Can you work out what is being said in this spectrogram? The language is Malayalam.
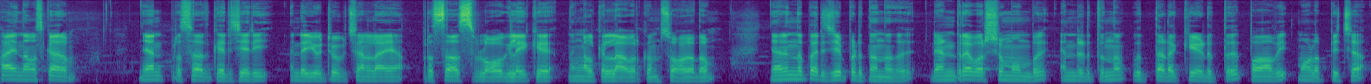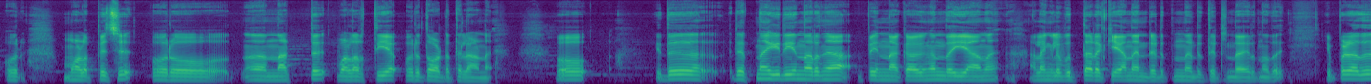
ഹായ് നമസ്കാരം. ഞാൻ പ്രസാദ് കരിച്ചേരി. എന്റെ യൂട്യൂബ് ചാനലായ പ്രസാദ് വ്ലോഗിലേക്ക് നിങ്ങൾക്കെല്ലാവർക്കും സ്വാഗതം. ഞാനിന്ന് പരിചയപ്പെടുത്തുന്നത് രണ്ടര വർഷം മുമ്പ് എന്റെ അടുത്തുനിന്ന് വിത്തടക്കി എടുത്ത് പാവി മുളപ്പിച്ച ഒരു മുളപ്പിച്ച് ഒരു നട്ട് വളർത്തിയ ഒരു തോട്ടത്തിലാണ്. അപ്പോൾ ഇത് രത്നഗിരി എന്ന് പറഞ്ഞാൽ പിന്നെ കഴുങ്ങം തയ്യാന്ന് അല്ലെങ്കിൽ വിത്തടക്കിയാന്ന് എന്റെ അടുത്ത് നിന്ന് എടുത്തിട്ടുണ്ടായിരുന്നത്. ഇപ്പോഴത്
